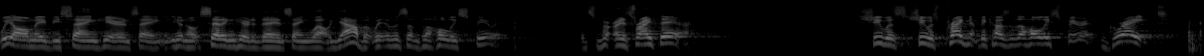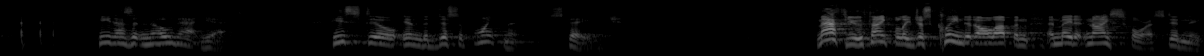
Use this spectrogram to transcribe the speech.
We all may be saying here and saying, you know, sitting here today and saying, well, yeah, but it was of the Holy Spirit. It's, it's right there. She was, she was pregnant because of the Holy Spirit. Great. He doesn't know that yet. He's still in the disappointment stage. Matthew, thankfully, just cleaned it all up and, and made it nice for us, didn't he?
